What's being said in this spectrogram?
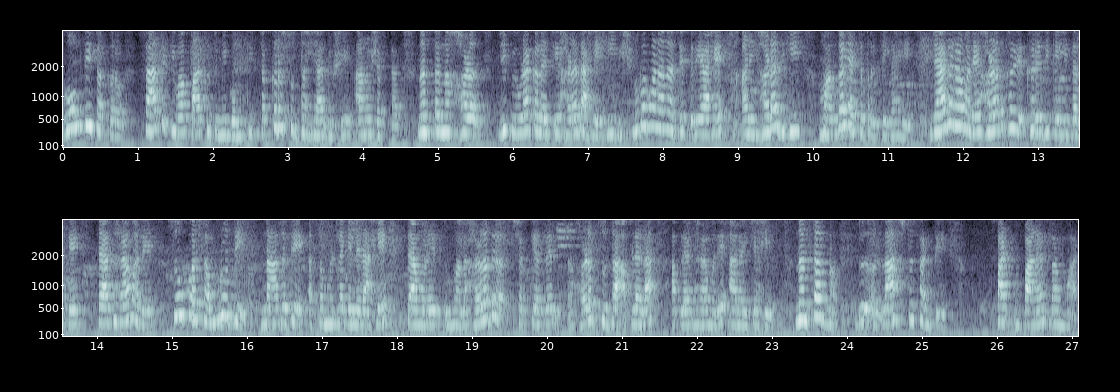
गोमती चक्र सात किंवा पाच तुम्ही गोमती चक्र सुद्धा ह्या दिवशी आणू शकतात. नंतर ना हळद जी पिवळ्या कलरची हळद आहे ही विष्णू भगवानांना ते प्रिय आहे आणि हळद ही मांगल्याचं प्रतीक आहे. ज्या घरामध्ये हळद खरे खरेदी केली जाते त्या घरामध्ये सुख समृद्धी नागते असं म्हटलं गेलेलं आहे. त्यामुळे तुम्हाला हळद शक्य असेल तर हळद सुद्धा आपल्याला आपल्या घरामध्ये आणायची आहे. नंतर न लास्ट सांगते पाट पाण्याचा माठ.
